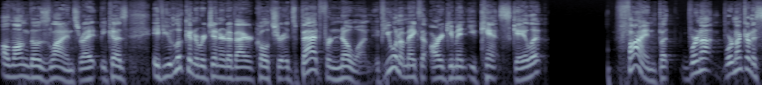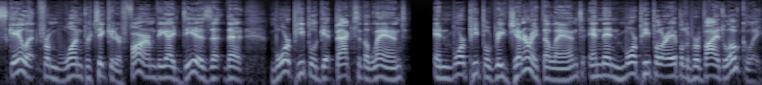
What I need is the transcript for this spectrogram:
along those lines, right? Because if you look into regenerative agriculture, it's bad for no one. If you want to make the argument you can't scale it, fine, but we're not we're not going to scale it from one particular farm. The idea is that that more people get back to the land and more people regenerate the land and then more people are able to provide locally.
